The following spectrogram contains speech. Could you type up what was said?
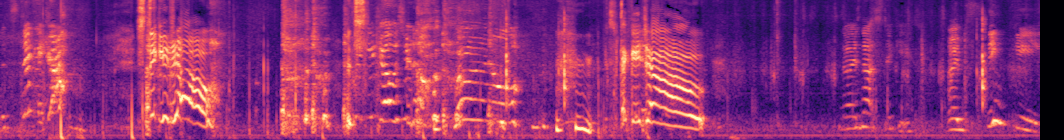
It's Sticky Joe. Sticky Joe. It's Sticky Joe is here to help. Sticky Joe. no, he's not sticky. I'm stinky.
